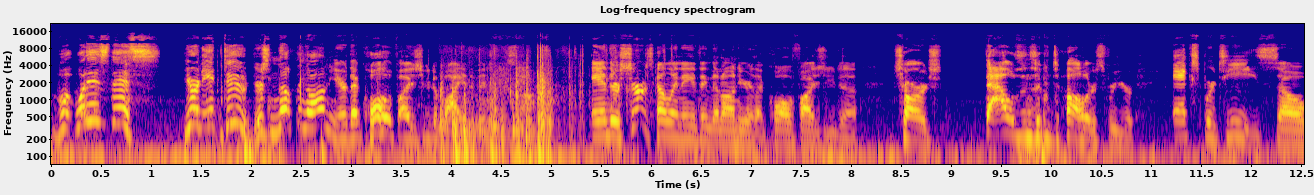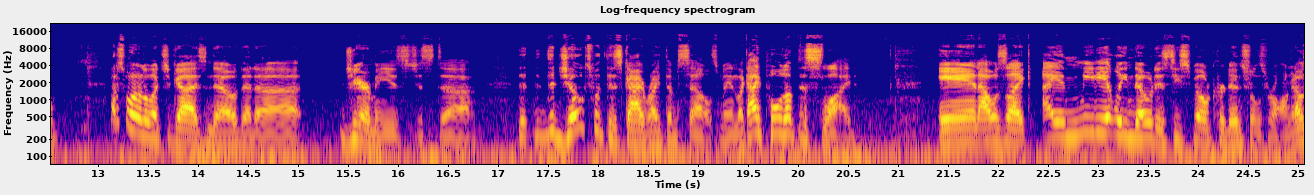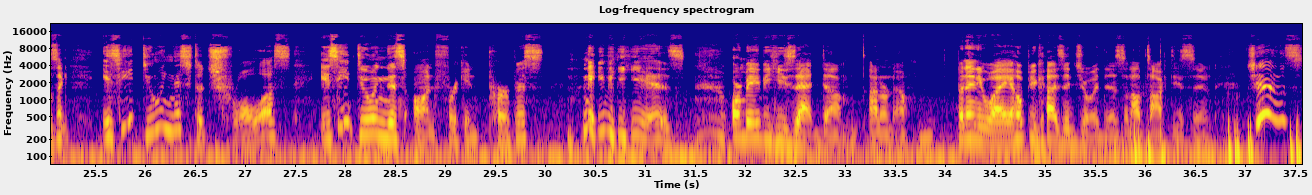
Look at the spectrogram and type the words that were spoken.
What what is this? You're an it, dude. There's nothing on here that qualifies you to buy individual stocks, and there's sure as hell ain't anything that on here that qualifies you to charge thousands of dollars for your expertise. So I just wanted to let you guys know that uh, Jeremy is just uh, the, the jokes with this guy write themselves, man. Like I pulled up this slide and I was like, I immediately noticed he spelled credentials wrong. And I was like, is he doing this to troll us? Is he doing this on freaking purpose? Maybe he is. Or maybe he's that dumb. I don't know. But anyway, I hope you guys enjoyed this and I'll talk to you soon. Cheers.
